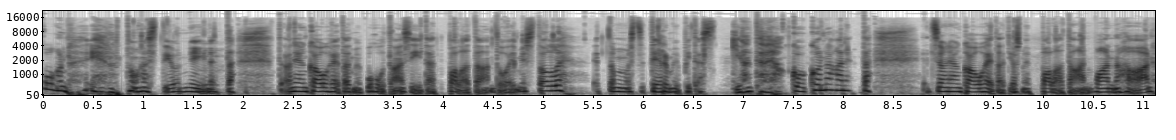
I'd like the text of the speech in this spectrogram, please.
On, ehdottomasti on niin, mm. että tämä on ihan kauheata, että me puhutaan siitä, että palataan toimistolle. Että mun mielestä se termi pitäisi kieltää ihan kokonaan, että, että se on ihan kauheata, että jos me palataan vanhaan,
